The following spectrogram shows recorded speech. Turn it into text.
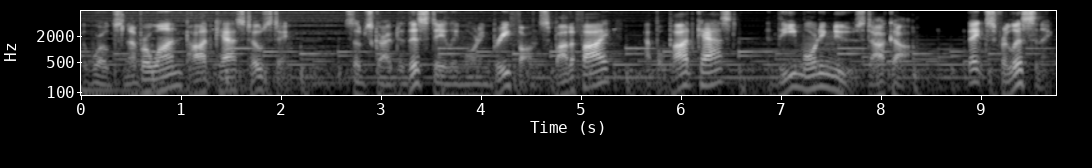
the world's number one podcast hosting. Subscribe to this daily morning brief on Spotify, Apple Podcast, and themorningnews.com. Thanks for listening.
